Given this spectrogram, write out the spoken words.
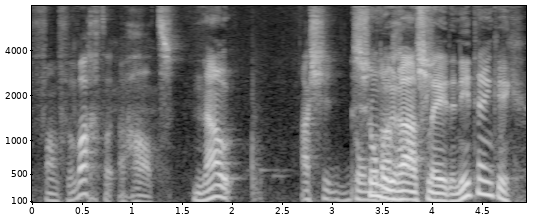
van verwacht had? Nou, Als je sommige raadsleden niet, denk ik.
